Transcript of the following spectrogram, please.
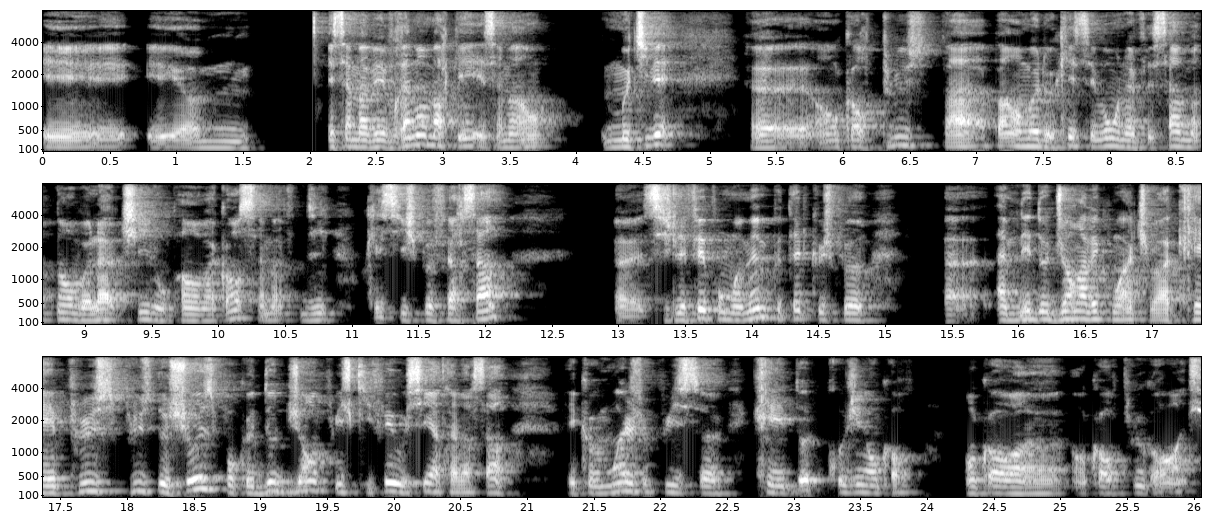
et, et, euh, et ça m'avait vraiment marqué et ça m'a motivé euh, encore plus, pas, pas en mode ok c'est bon on a fait ça maintenant voilà chill on part en vacances, ça m'a dit ok si je peux faire ça, euh, si je l'ai fait pour moi-même peut-être que je peux euh, amener d'autres gens avec moi, tu vois, créer plus plus de choses pour que d'autres gens puissent kiffer aussi à travers ça et que moi je puisse créer d'autres projets encore encore, encore plus grand, etc.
